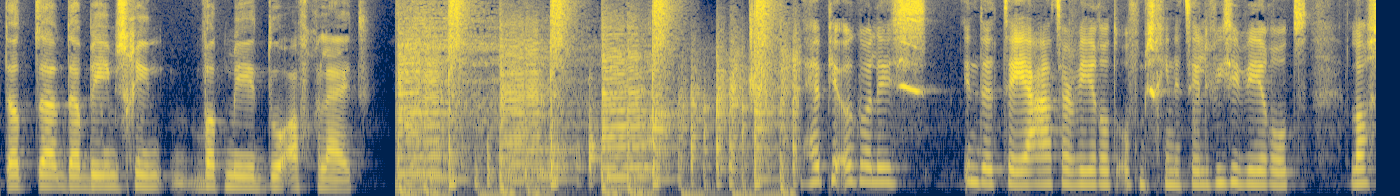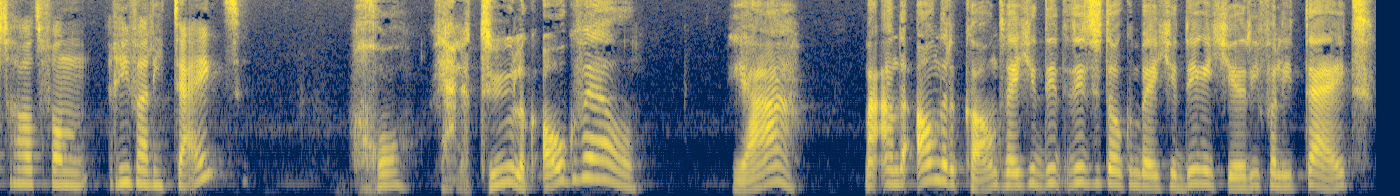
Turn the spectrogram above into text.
dat, daar ben je misschien wat meer door afgeleid. Heb je ook wel eens in de theaterwereld of misschien de televisiewereld last gehad van rivaliteit? Goh, ja, natuurlijk ook wel. Ja, maar aan de andere kant, weet je, dit, dit is het ook een beetje een dingetje, rivaliteit.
